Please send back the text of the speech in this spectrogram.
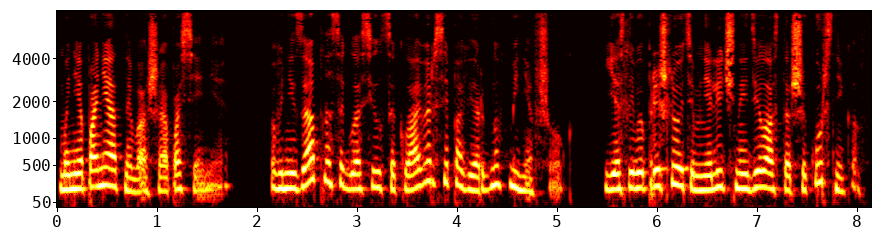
Мне понятны ваши опасения. Внезапно согласился Клаверси, повергнув меня в шок. Если вы пришлете мне личные дела старшекурсников,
